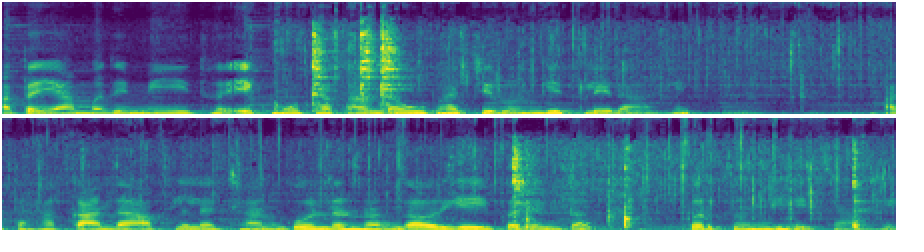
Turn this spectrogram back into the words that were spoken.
आता यामध्ये मी इथं एक मोठा कांदा उभा चिरून घेतलेला आहे. आता हा कांदा आपल्याला छान गोल्डन रंगावर येईपर्यंत परतून घ्यायचा आहे.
